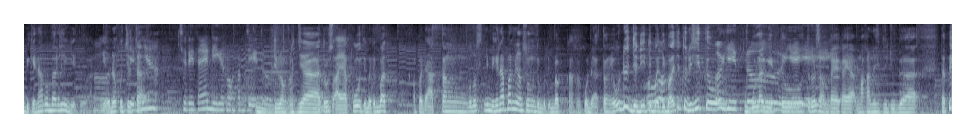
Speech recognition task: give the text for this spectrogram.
bikin apa Barli gitu kan ya udah aku cerita Jadinya ceritanya di ruang kerja itu. di ruang kerja terus ayahku tiba-tiba apa datang terus ini bikin apa nih langsung tiba-tiba kakakku datang ya udah jadi tiba-tiba aja tuh di situ Oh, gitu. kumpulnya gitu Iya, iya, terus iya. sampai kayak makan di situ juga tapi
